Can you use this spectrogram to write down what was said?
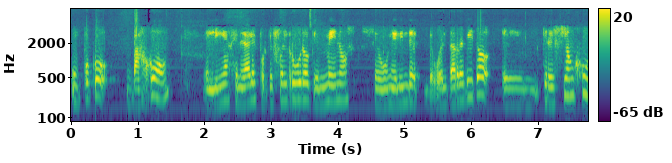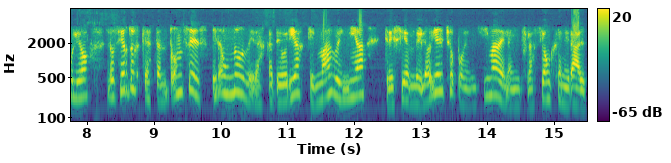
un poco bajó en líneas generales porque fue el rubro que menos según el INDEC, de vuelta repito, creció en julio. Lo cierto es que hasta entonces era una de las categorías que más venía creciendo y lo había hecho por encima de la inflación general.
